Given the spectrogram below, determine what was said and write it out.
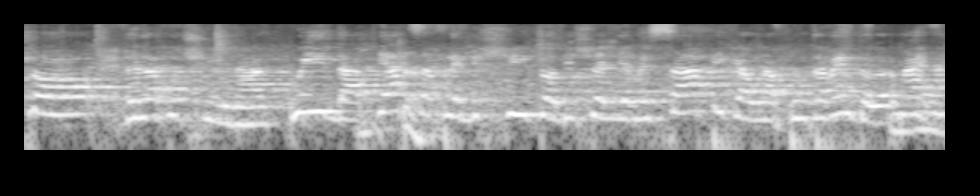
show della cucina qui da Piazza certo. Plebiscito di Sceglie Messapica un appuntamento che ormai no,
